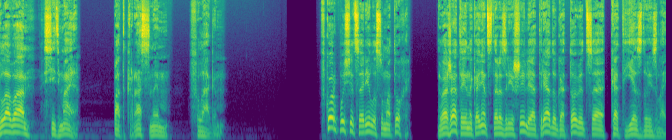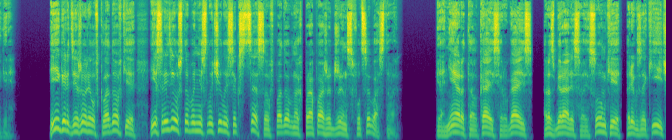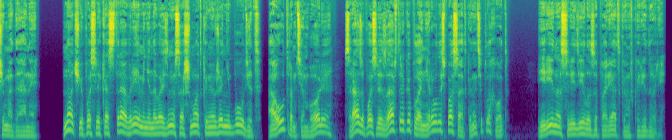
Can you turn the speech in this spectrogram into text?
Глава седьмая. Под красным флагом. В корпусе царила суматоха. Вожатые наконец-то разрешили отряду готовиться к отъезду из лагеря. Игорь дежурил в кладовке и следил, чтобы не случилось эксцессов, подобных пропаже джинсов у Цебастова. Пионеры, толкаясь и ругаясь, разбирали свои сумки, рюкзаки и чемоданы. Ночью после костра времени на возню со шмотками уже не будет, а утром тем более. Сразу после завтрака планировалась посадка на теплоход. Ирина следила за порядком в коридоре.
